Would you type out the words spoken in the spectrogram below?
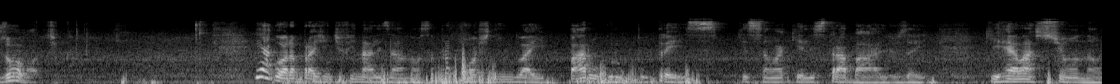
zoológica. E agora, para a gente finalizar a nossa proposta, indo aí para o grupo 3, que são aqueles trabalhos aí que relacionam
